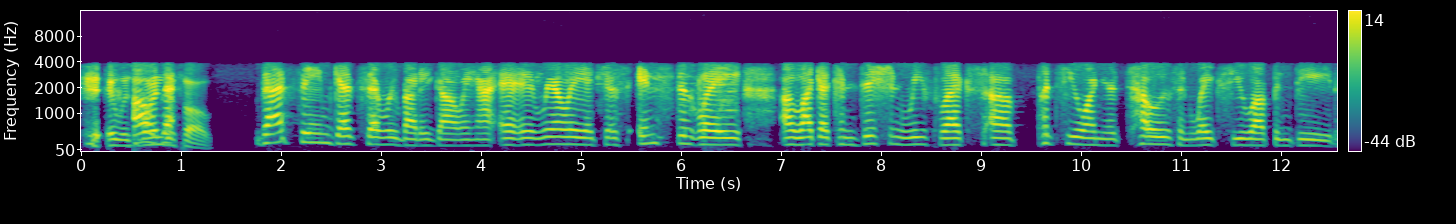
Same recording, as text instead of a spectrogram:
it was oh, wonderful. That, that theme gets everybody going. I, it really, it just instantly, uh, like a conditioned reflex, uh, puts you on your toes and wakes you up indeed.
